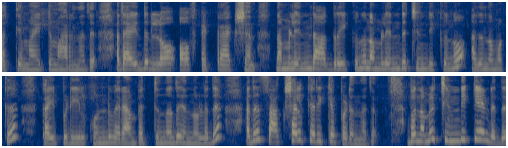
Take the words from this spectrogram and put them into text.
സത്യമായിട്ട് മാറുന്നത്. അതായത് ലോ ഓഫ് അട്രാക്ഷൻ നമ്മൾ എന്ത് ആഗ്രഹിക്കുന്നു നമ്മൾ എന്ത് ചിന്തിക്കുന്നു അത് നമുക്ക് കൈപ്പിടിയിൽ കൊണ്ടുവരാൻ പറ്റുന്നത് എന്നുള്ളത് അത് സാക്ഷാത്കരിക്കപ്പെടുന്നത് അപ്പോൾ നമ്മൾ ചിന്തിക്കേണ്ടത്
